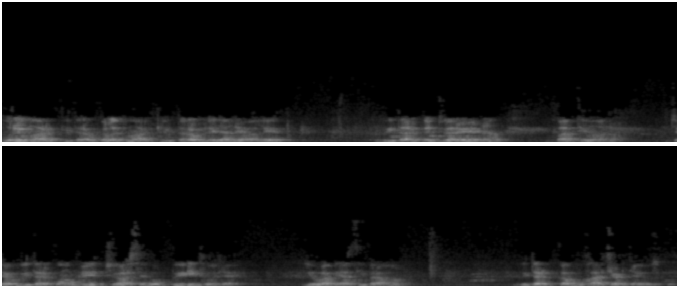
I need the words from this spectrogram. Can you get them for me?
बुरे मार्ग की तरफ़, गलत मार्ग की तरफ़ ले जाने वाले, वितर्क, ज्वरेण, बाध्यमाना। जब वितर्कों के ज्वर से वो पीड़ित हो जाए, योगाभ्यासी ब्राह्मण, वितर्क का बुखार चढ़ जाए उसको।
